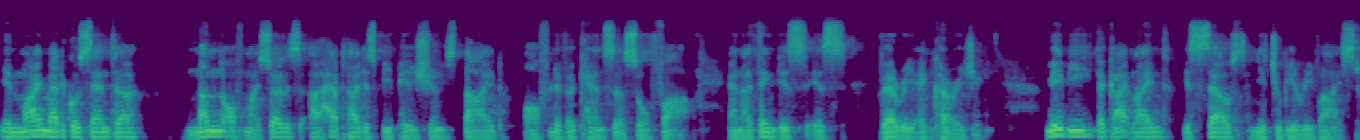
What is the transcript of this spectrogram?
In my medical center, none of my service uh, hepatitis B patients died of liver cancer so far. And I think this is very encouraging. Maybe the guideline itself need to be revised.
